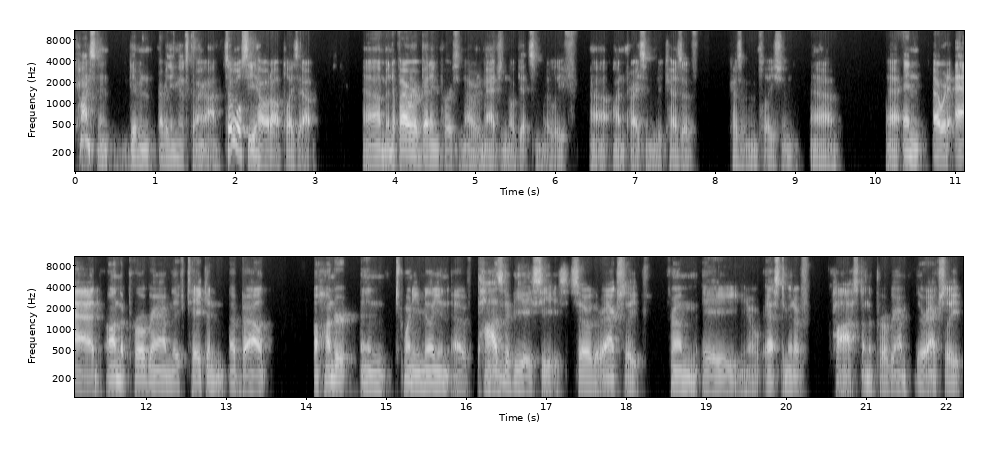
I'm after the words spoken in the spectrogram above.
constant given everything that's going on. So we'll see how it all plays out. Um, and if I were a betting person, I would imagine they'll get some relief uh, on pricing because of because of inflation. Uh, uh, and I would add on the program, they've taken about 120 million of positive EACs. So they're actually from a you know estimate of cost on the program, they're actually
